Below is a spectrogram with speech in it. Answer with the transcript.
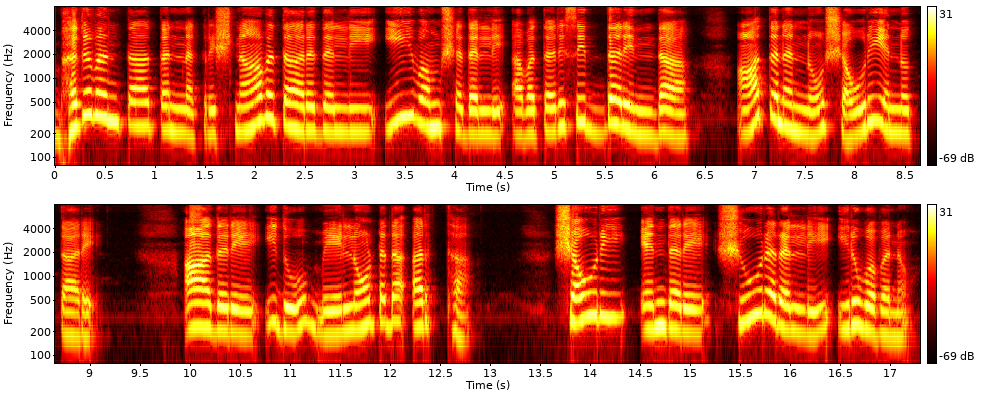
ಭಗವಂತ ತನ್ನ ಕೃಷ್ಣಾವತಾರದಲ್ಲಿ ಈ ವಂಶದಲ್ಲಿ ಅವತರಿಸಿದ್ದರಿಂದ ಆತನನ್ನು ಶೌರಿ ಎನ್ನುತ್ತಾರೆ. ಆದರೆ ಇದು ಮೇಲ್ನೋಟದ ಅರ್ಥ. ಶೌರಿ ಎಂದರೆ ಶೂರರಲ್ಲಿ ಇರುವವನು.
